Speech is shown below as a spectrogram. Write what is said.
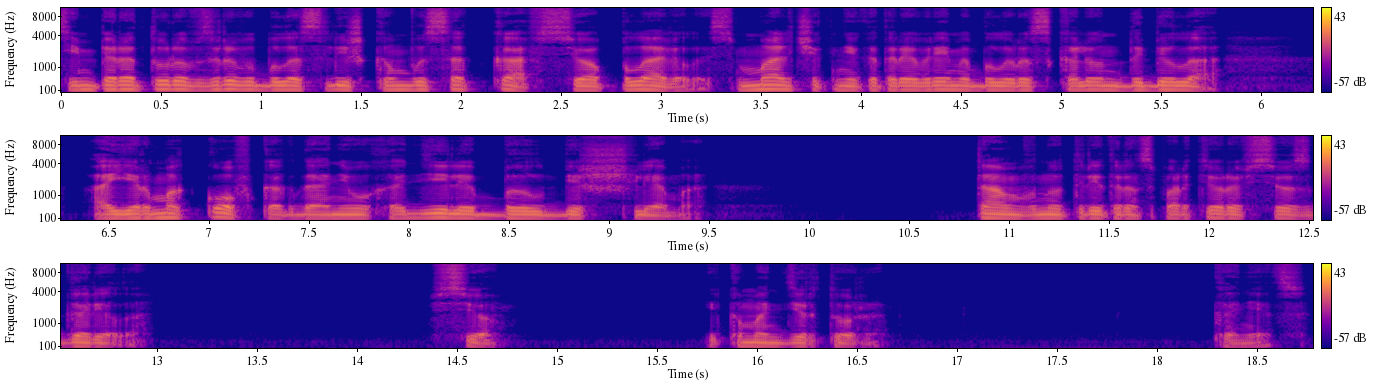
Температура взрыва была слишком высока, все оплавилось. Мальчик некоторое время был раскален до бела. а Ермаков, когда они уходили, был без шлема. Там внутри транспортера все сгорело. Все. И командир тоже. Конец.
